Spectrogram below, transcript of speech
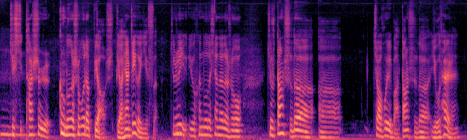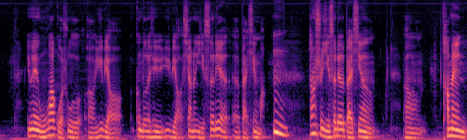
嗯。就是它是更多的是为了表示表现这个意思，就是有很多的现在的时候，就是当时的呃教会吧，当时的犹太人，因为无花果树呃预表更多的去预表象征以色列呃百姓嘛，嗯当时以色列的百姓，嗯、他们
